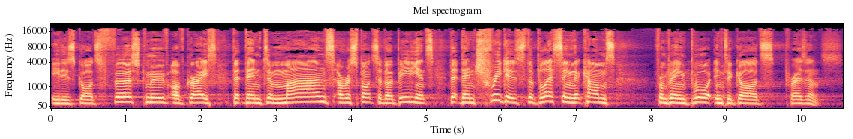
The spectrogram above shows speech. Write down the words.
It is God's first move of grace that then demands a response of obedience that then triggers the blessing that comes from being brought into God's presence.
